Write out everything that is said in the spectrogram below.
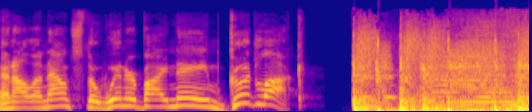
And I'll announce the winner by name. Good luck. Música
